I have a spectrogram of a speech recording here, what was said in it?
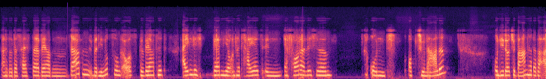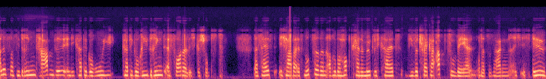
Also das heißt, da werden Daten über die Nutzung ausgewertet. Eigentlich werden ja unterteilt in erforderliche und optionale. Und die Deutsche Bahn hat aber alles, was sie dringend haben will, in die Kategorie, Kategorie dringend erforderlich geschubst. Das heißt, ich habe als Nutzerin auch überhaupt keine Möglichkeit, diese Tracker abzuwählen oder zu sagen, ich, ich, will,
